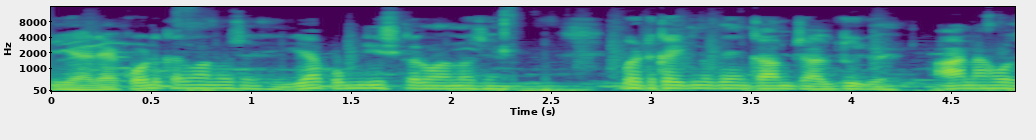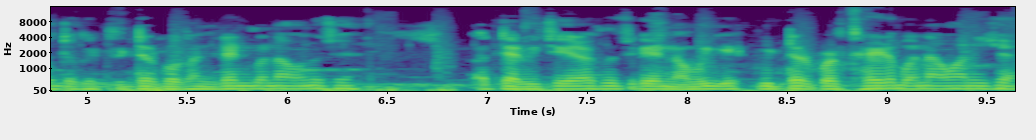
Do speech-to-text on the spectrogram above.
યા રેકોર્ડ કરવાનો છે, યા પબ્લિશ કરવાનો છે. બટ કંઈકનું કંઈક કામ ચાલતું જ હોય. આ ના હોય તો કે ટ્વિટર પર કન્ટેન્ટ બનાવવાનું છે. અત્યારે વિચારી રાખ્યું છે કે નવી એક ટ્વિટર પર થ્રેડ બનાવવાની છે,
